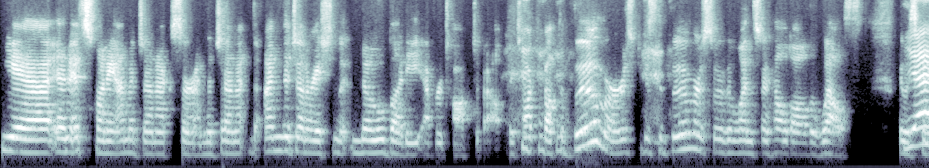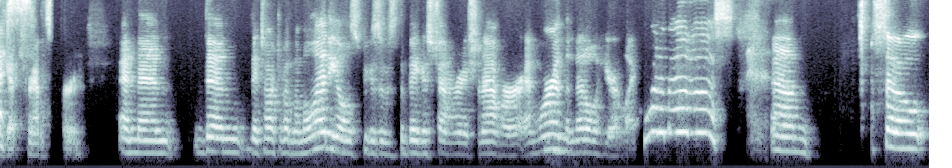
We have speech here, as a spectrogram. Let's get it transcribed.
Yeah, and it's funny. I'm a Gen Xer, and the Gen I'm the generation that nobody ever talked about. They talked about the Boomers because the Boomers were the ones who held all the wealth that was yes. going to get transferred and then then they talked about the millennials because it was the biggest generation ever. And we're in the middle here like what about us? Um, so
